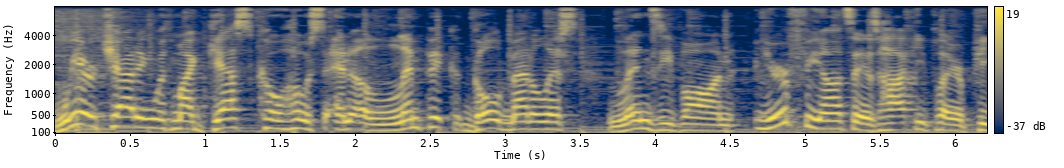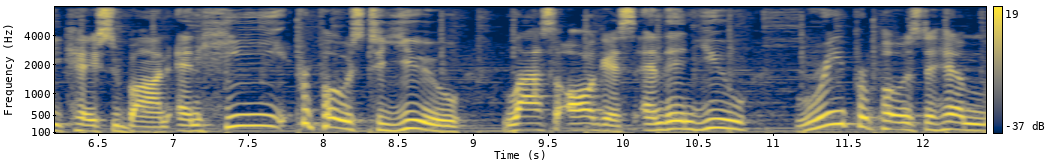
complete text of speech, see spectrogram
We are chatting with my guest co host and Olympic gold medalist, Lindsey Vonn. Your fiance is hockey player PK Subban, and he proposed to you last August, and then you re proposed to him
